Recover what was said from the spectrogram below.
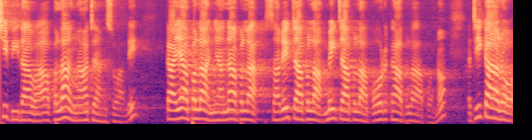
ရှိပြီးသားပါဗလ၅တန်ဆိုတာလေကာယဗလညာနာဗလဇာရိတဗလမိတ္တဗလဘောဓကဗလပေါ့နော်အဓိကကတော့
